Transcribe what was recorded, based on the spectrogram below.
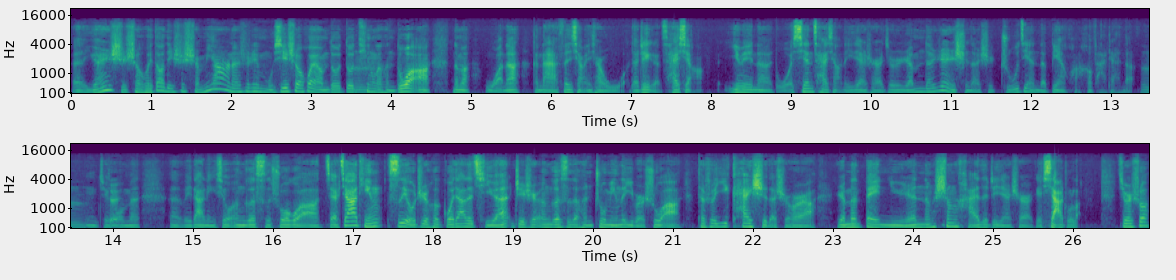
呃，原始社会到底是什么样呢？是这母系社会，我们都都听了很多啊。那么我呢，跟大家分享一下我的这个猜想。因为呢，我先猜想的一件事儿就是，人们的认识呢是逐渐的变化和发展的。嗯嗯，这个我们呃伟大领袖恩格斯说过啊，在《家庭、私有制和国家的起源》，这是恩格斯的很著名的一本书啊。他说，一开始的时候啊，人们被女人能生孩子这件事儿给吓住了。就是说，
